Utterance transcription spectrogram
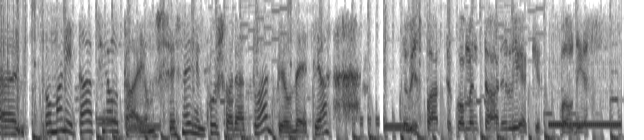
Uh, nu man ir tāds jautājums, es nezinu, kurš varētu to atbildēt. Ja? Nu, vispār tie komentāri lieki. Paldies!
